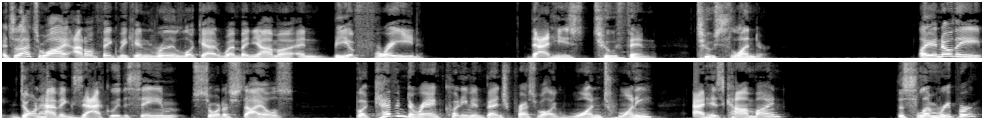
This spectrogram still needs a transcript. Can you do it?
And so that's why I don't think we can really look at Wembanyama and be afraid that he's too thin, too slender. Like I know they don't have exactly the same sort of styles, but Kevin Durant couldn't even bench press well like 120 at his combine. The Slim Reaper.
